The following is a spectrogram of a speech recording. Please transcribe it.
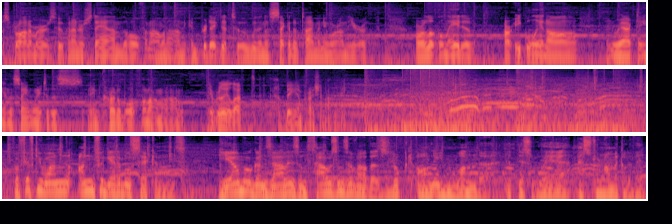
astronomers who can understand the whole phenomenon can predict it to within a second of time anywhere on the Earth, or a local native are equally in awe and reacting in the same way to this incredible phenomenon. It really left a big impression on me. For 51 unforgettable seconds, Guillermo Gonzalez and thousands of others looked on in wonder at this rare astronomical event.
